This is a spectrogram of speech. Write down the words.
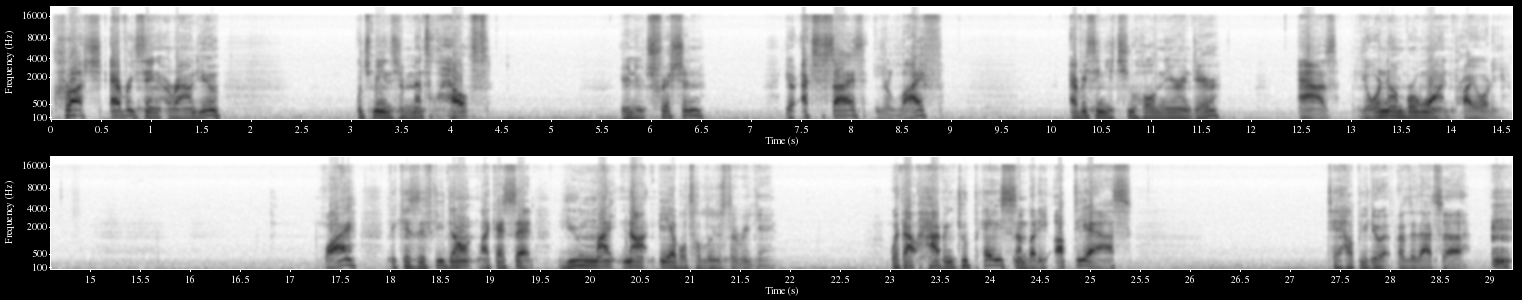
crush everything around you, which means your mental health, your nutrition, your exercise, your life, everything that you hold near and dear as your number one priority. Why? Because if you don't, like I said, you might not be able to lose the regain without having to pay somebody up the ass to help you do it, whether that's a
